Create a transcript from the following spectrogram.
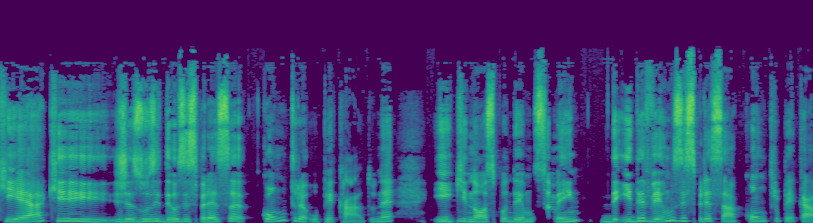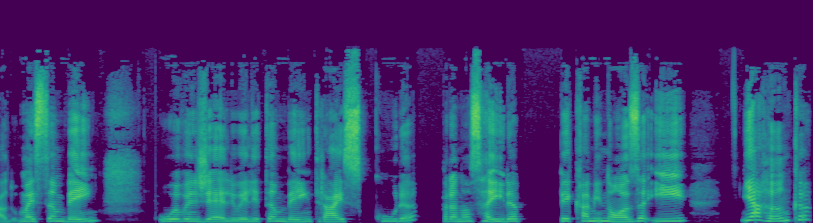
que é a que Jesus e Deus expressa contra o pecado, né? E uhum. que nós podemos também e devemos expressar contra o pecado, mas também o evangelho ele também traz cura para nossa ira pecaminosa e e arranca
